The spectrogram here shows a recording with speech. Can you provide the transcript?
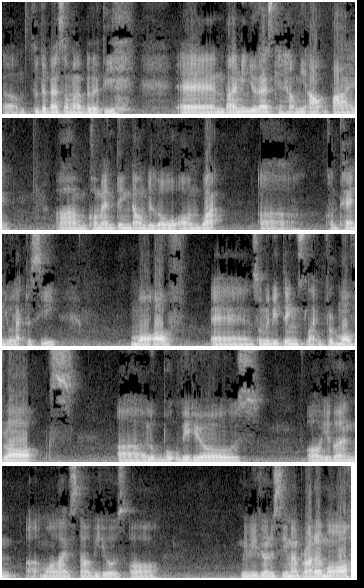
um, to the best of my ability. and but I mean, you guys can help me out by um, commenting down below on what uh, content you'd like to see more of. And so maybe things like more vlogs, uh, lookbook videos, or even uh, more lifestyle videos, or maybe if you want to see my brother more,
